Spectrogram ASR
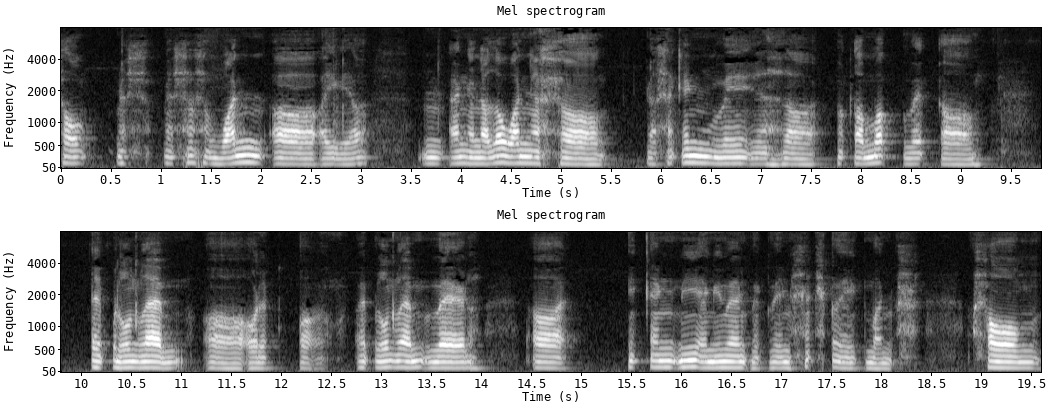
so this, is one uh, idea. Mm, and another one is uh, the second way is uh, to come up with uh, a program uh, or uh, a program where uh, it can be anywhere between six to eight months. So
